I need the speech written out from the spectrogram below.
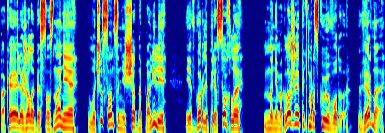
Пока я лежала без сознания, лучи солнца нещадно полили, и в горле пересохло, но не могла же я пить морскую воду, верно?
